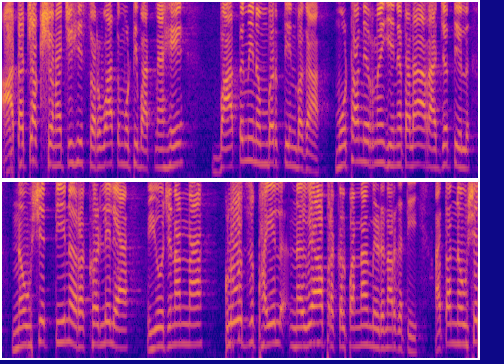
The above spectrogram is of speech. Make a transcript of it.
आताच्या क्षणाची ही सर्वात मोठी बातमी आहे बातमी नंबर तीन बघा. मोठा निर्णय घेण्यात आला. राज्यातील नऊशे तीन रखडलेल्या योजनांना क्लोज फाईल नव्या प्रकल्पांना मिळणार गती. आता नऊशे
